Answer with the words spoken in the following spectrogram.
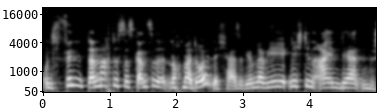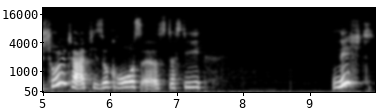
Und ich finde, dann macht es das Ganze nochmal deutlicher. Also wir haben da wirklich den einen, der eine Schuld hat, die so groß ist, dass die nicht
